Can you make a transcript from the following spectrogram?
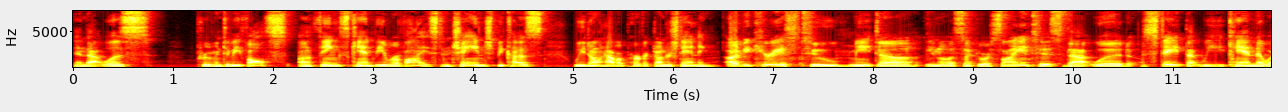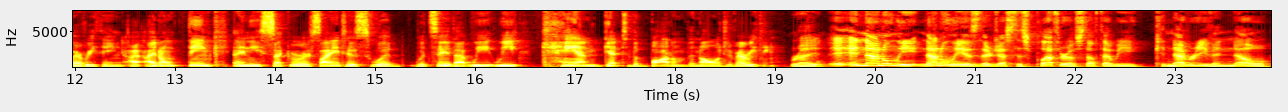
and that was proven to be false. Uh, things can be revised and changed because we don't have a perfect understanding. I'd be curious to meet, uh, you know, a secular scientist that would state that we can know everything. I, I don't think any secular scientist would would say that we we can get to the bottom of the knowledge of everything. Right, and not only not only is there just this plethora of stuff that we can never even know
